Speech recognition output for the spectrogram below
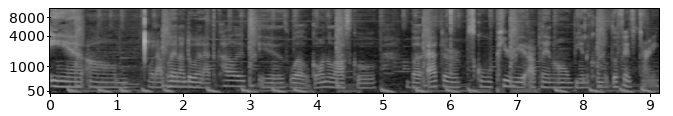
And um, what I plan on doing after college is, well, going to law school. But after school period, I plan on being a criminal defense attorney.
